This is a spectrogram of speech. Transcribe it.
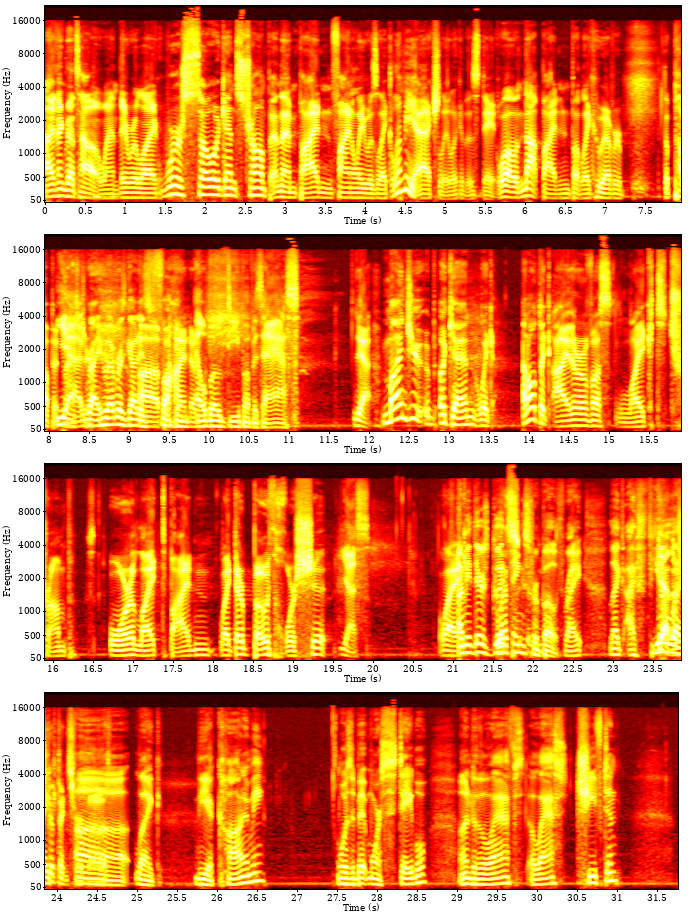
I think that's how it went. They were like, "We're so against Trump," and then Biden finally was like, "Let me actually look at this date." Well, not Biden, but like whoever the puppet. yeah, master, right. Whoever's got his uh, fucking elbow deep up his ass. Yeah, mind you, again, like I don't think either of us liked Trump or liked Biden. Like they're both horseshit. Yes. Like I mean, there's good things for both, right? Like I feel Yeah, like good things for both. uh, like the economy was a bit more stable under the last uh, last chieftain.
